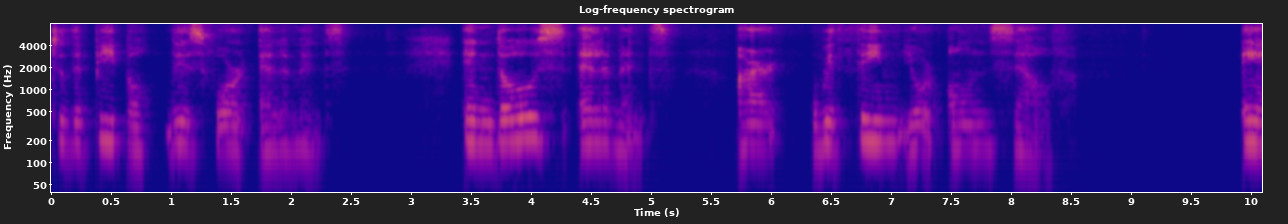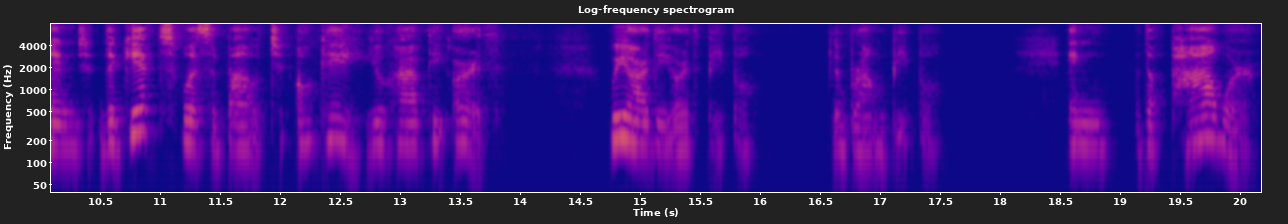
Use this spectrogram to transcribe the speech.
to the people, these four elements. And those elements are within your own self. And the gifts was about okay, you have the earth. We are the earth people, the brown people. And the power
